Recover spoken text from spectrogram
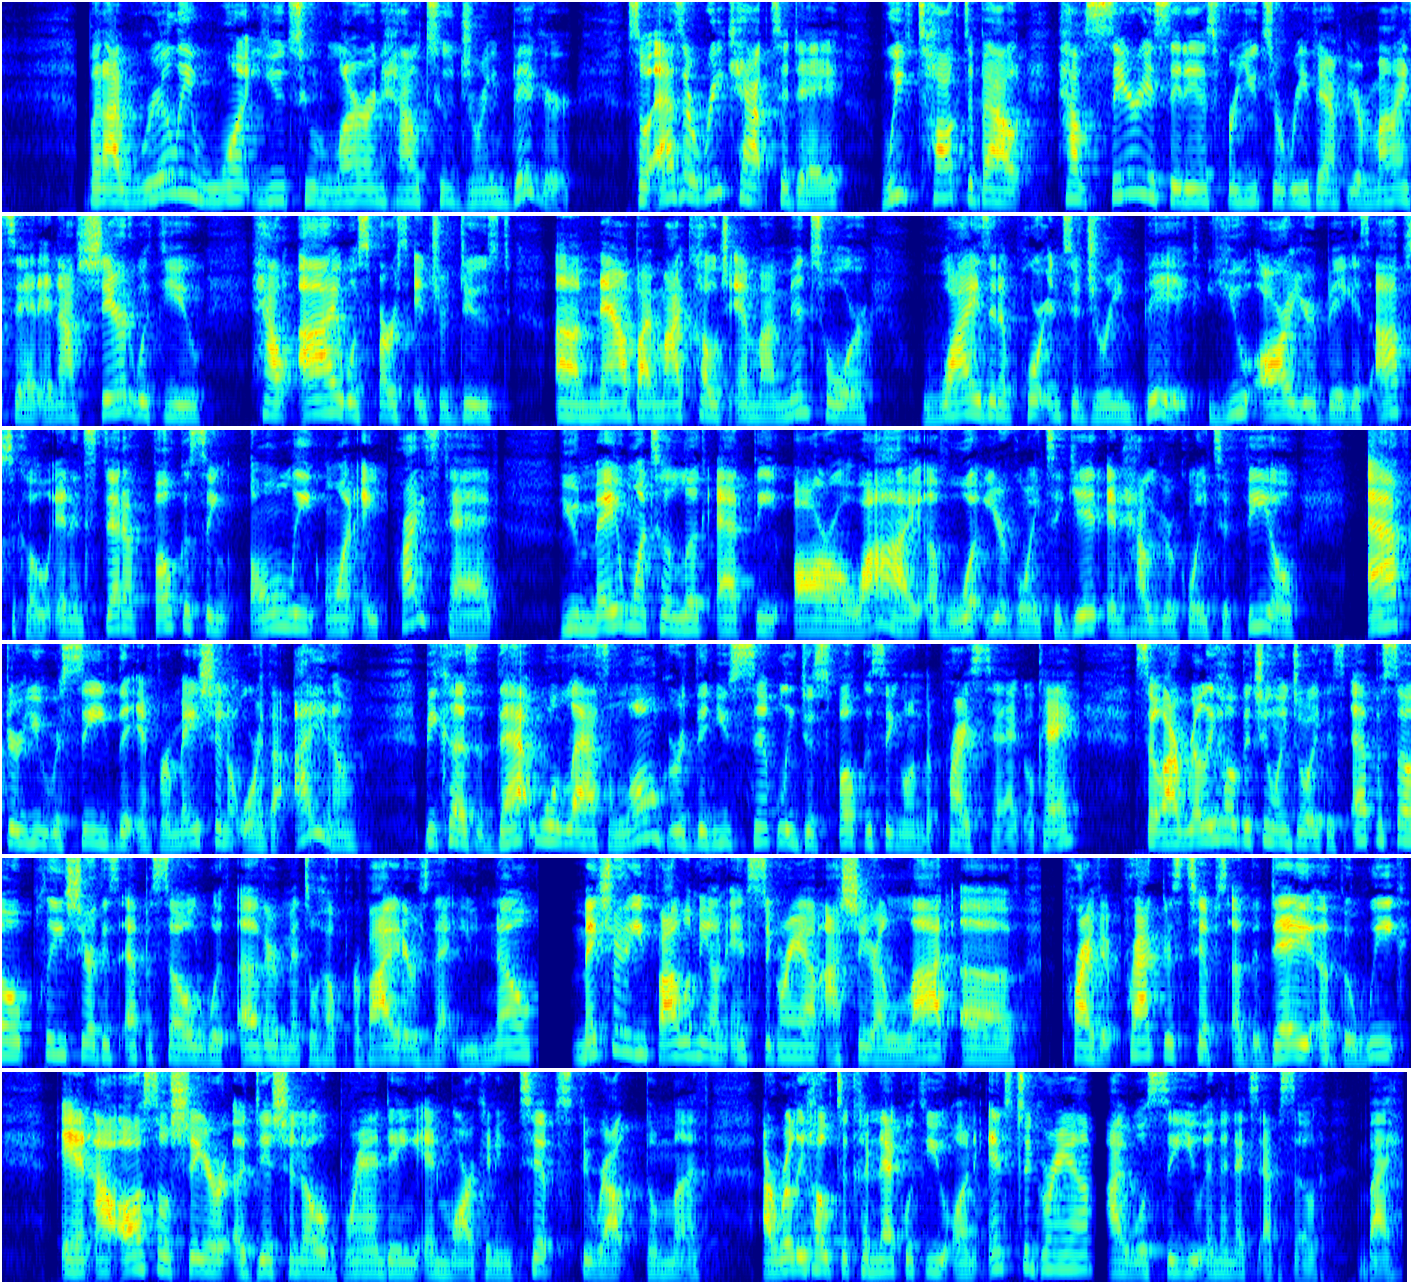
but I really want you to learn how to dream bigger. So, as a recap today, we've talked about how serious it is for you to revamp your mindset. And I've shared with you how I was first introduced um, now by my coach and my mentor, why is it important to dream big? You are your biggest obstacle. And instead of focusing only on a price tag, you may want to look at the ROI of what you're going to get and how you're going to feel after you receive the information or the item, because that will last longer than you simply just focusing on the price tag, okay? So I really hope that you enjoyed this episode. Please share this episode with other mental health providers that you know. Make sure that you follow me on Instagram. I share a lot of private practice tips of the day, of the week, and I also share additional branding and marketing tips throughout the month. I really hope to connect with you on Instagram. I will see you in the next episode. Bye.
